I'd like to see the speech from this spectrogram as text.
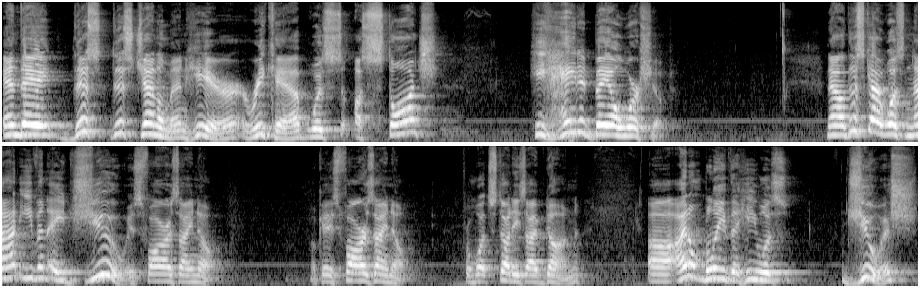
And they, this, this gentleman here, Rechab, was a staunch he hated Baal worship. Now, this guy was not even a Jew, as far as I know. Okay, as far as I know, from what studies I've done. Uh, I don't believe that he was Jewish,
